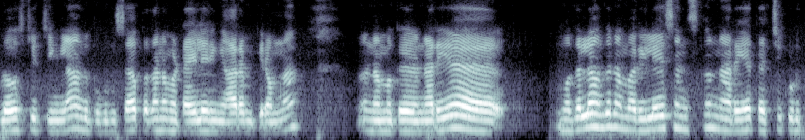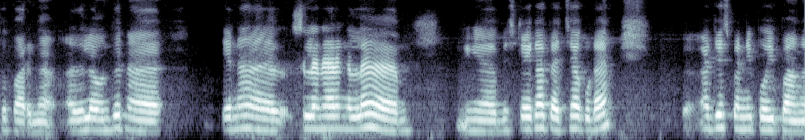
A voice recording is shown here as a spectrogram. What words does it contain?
ப்ளவுஸ் ஸ்டிச்சிங்லாம் அது புதுசாக இப்போ தான் நம்ம டைலரிங் ஆரம்பிக்கிறோம்னா நமக்கு நிறைய முதல்ல வந்து நம்ம ரிலேஷன்ஸ்க்கு நிறைய தைச்சி கொடுத்து பாருங்கள் அதில் வந்து நான் ஏன்னா சில நேரங்களில் நீங்கள் மிஸ்டேக்காக தைச்சா கூட அட்ஜஸ்ட் பண்ணி போய்ப்பாங்க.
